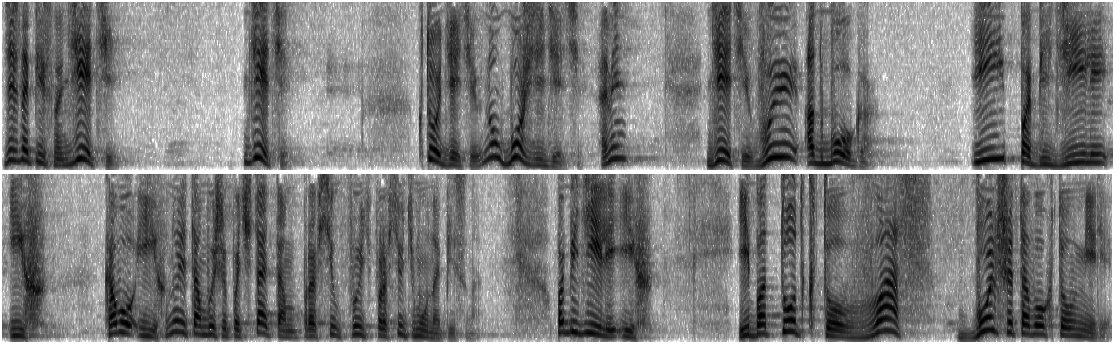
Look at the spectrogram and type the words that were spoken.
Здесь написано «дети». Дети. Кто дети? Ну, Божьи дети. Аминь. Дети, вы от Бога и победили их. Кого их? Ну, или там выше почитать, там про всю, про всю тьму написано. Победили их. Ибо тот, кто в вас, больше того, кто в мире.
